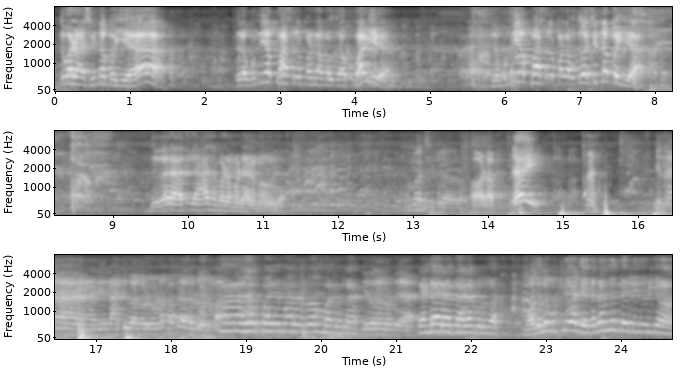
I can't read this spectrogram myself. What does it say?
இதுவாடா சின்ன பையன் இதுல உன்னையா பார்சல் பண்ணலாம் பாவி. இதுல உன்னையா பார்சல் பண்ணலாம். இதுவா சின்ன பையன். இது வேற அதிகம் ஆசைப்பட மாட்டாருமா அவரு. டேய். என்ன அஞ்சு ரூபா நோட்டு வேணும் பத்து ரூபா பழைய மாதிரி லோன் மாட்டேன் இருபது ரூபா ரெண்டாயிரம் தால கொடுங்க. முதல்ல விட்டுலே அது எங்க தாங்க தெரியல இது வரைக்கும்.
